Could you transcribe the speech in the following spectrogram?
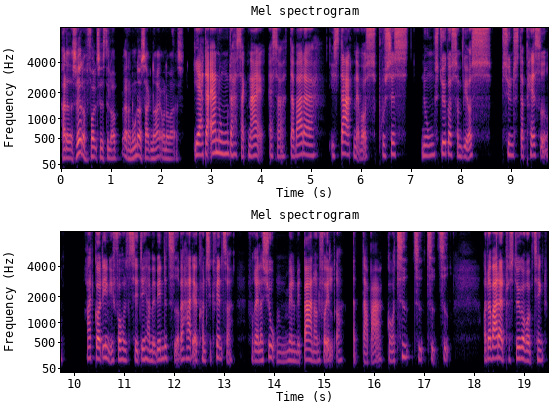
Har det været svært at få folk til at stille op? Er der nogen, der har sagt nej undervejs? Ja, der er nogen, der har sagt nej. Altså, der var der i starten af vores proces nogle stykker, som vi også synes, der passede ret godt ind i forhold til det her med ventetider. Hvad har det af konsekvenser for relationen mellem et barn og en forældre, at der bare går tid, tid, tid, tid. Og der var der et par stykker, hvor vi tænkte,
